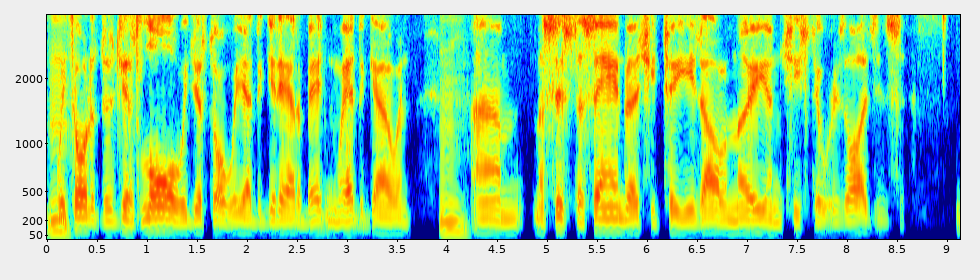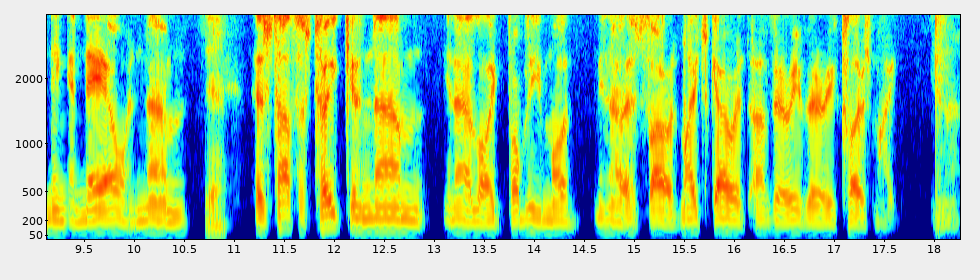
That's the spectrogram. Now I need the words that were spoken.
Mm. We thought it was just law. We just thought we had to get out of bed and we had to go. And mm. um, my sister Sandra, she's two years older than me, and she still resides in Nyngan now, and um, yeah, as tough as teak, and um, you know, like probably my you know, as far as mates go, I'm very very close mate. You know.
